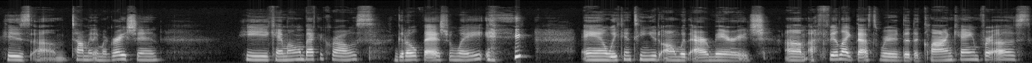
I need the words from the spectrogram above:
his um, time in immigration, he came on back across, good old fashioned way, and we continued on with our marriage. Um, I feel like that's where the decline came for us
